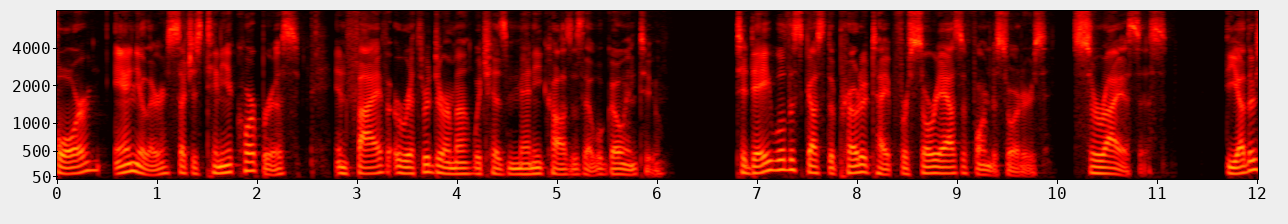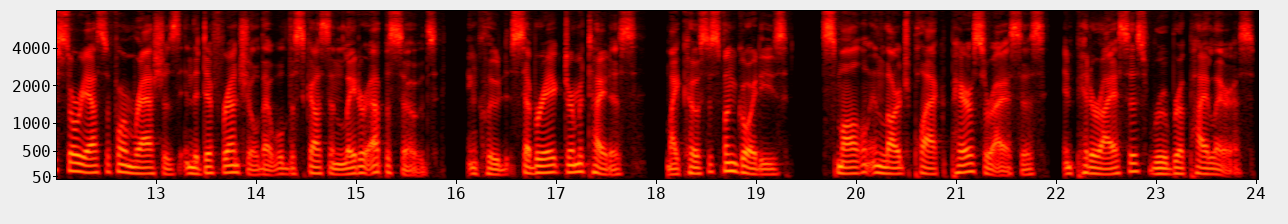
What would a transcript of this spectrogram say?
4. Annular, such as tinea corporis, and 5. Erythroderma, which has many causes that we'll go into. Today we'll discuss the prototype for psoriasiform disorders, psoriasis. The other psoriasiform rashes in the differential that we'll discuss in later episodes include seborrheic dermatitis, mycosis fungoides, small and large plaque parapsoriasis, and pityriasis rubra pilaris.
